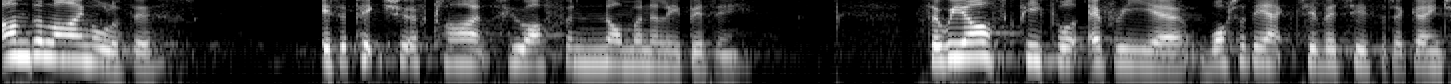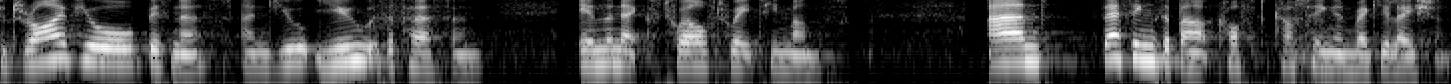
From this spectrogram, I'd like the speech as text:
Underlying all of this is a picture of clients who are phenomenally busy. So we ask people every year what are the activities that are going to drive your business and you, you as a person in the next 12 to 18 months. And they're things about cost cutting and regulation.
